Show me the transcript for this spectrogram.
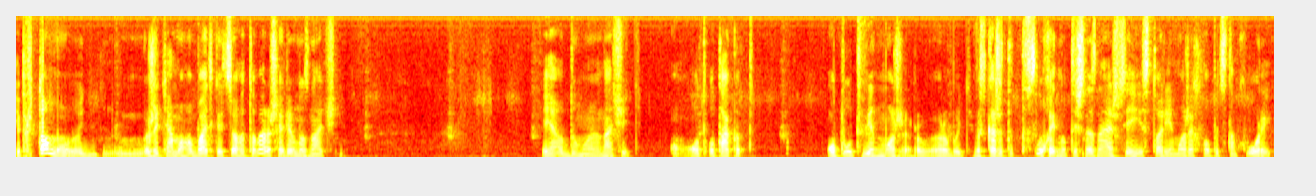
І при тому життя мого батька і цього товариша рівнозначні. Я от думаю, значить, от, отак от. Отут він може робити. Ви скажете, та слухай, ну ти ж не знаєш всієї історії, може хлопець там хворий.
